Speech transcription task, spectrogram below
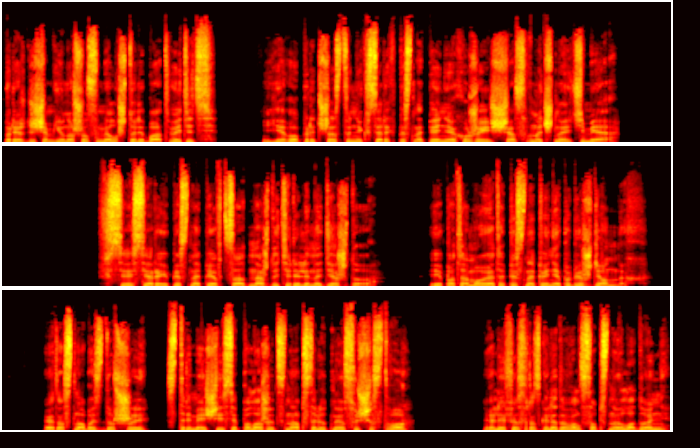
Прежде чем юноша сумел что-либо ответить, его предшественник в серых песнопениях уже исчез в ночной тьме. Все серые песнопевцы однажды теряли надежду. И потому это песнопение побежденных. Это слабость души, стремящаяся положиться на абсолютное существо? Лефис разглядывал собственную ладонь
